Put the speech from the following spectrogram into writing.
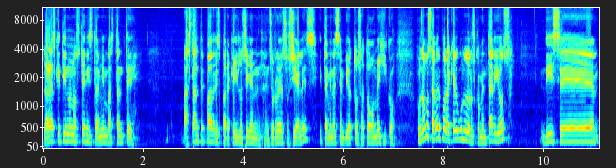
La verdad es que tiene unos tenis también bastante, bastante padres para que ahí lo sigan en, sus redes sociales y también hace envío a todos a todo México. Pues vamos a ver por aquí algunos de los comentarios. Dice,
